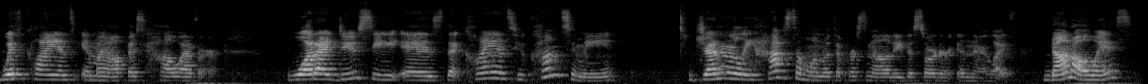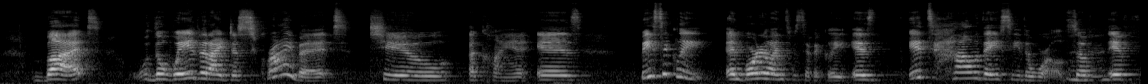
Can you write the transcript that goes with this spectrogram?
with clients in my office. However, what I do see is that clients who come to me generally have someone with a personality disorder in their life. Not always, but the way that I describe it to a client is basically, and borderline specifically, is it's how they see the world. So Mhm. if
